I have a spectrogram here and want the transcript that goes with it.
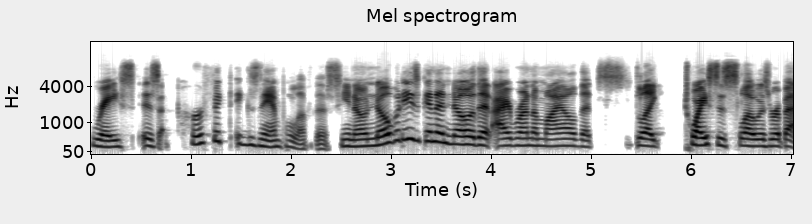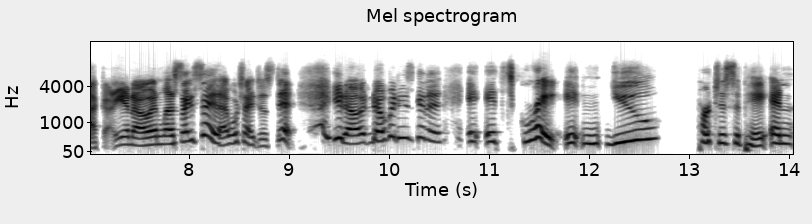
race is a perfect example of this. You know, nobody's going to know that I run a mile that's like twice as slow as Rebecca, you know, unless I say that, which I just did. You know, nobody's gonna. It, it's great. It you participate and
